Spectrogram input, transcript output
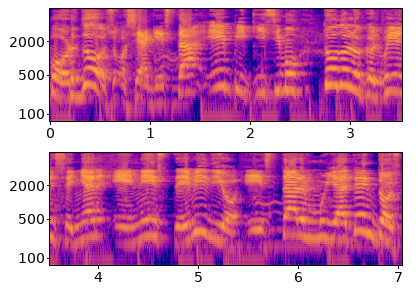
por dos. O sea que está epiquísimo todo lo que os voy a enseñar en este vídeo. Estar muy atentos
